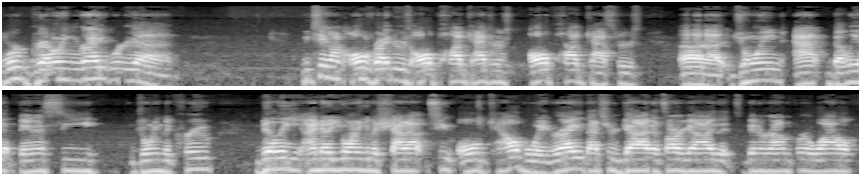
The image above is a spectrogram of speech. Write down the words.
we're growing, right? We're uh, we take on all writers, all podcasters, all podcasters. Uh, join at Belly Up Fantasy. Join the crew. Billy, I know you want to give a shout out to Old Cowboy, right? That's your guy. That's our guy that's been around for a while.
